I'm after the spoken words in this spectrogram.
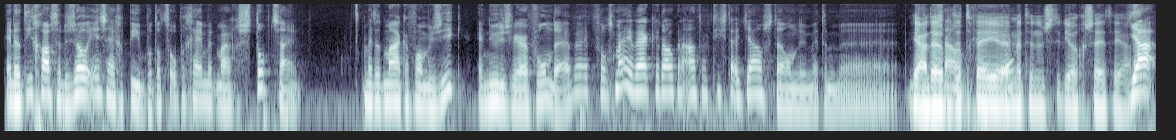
En dat die gasten er zo in zijn gepiempeld dat ze op een gegeven moment maar gestopt zijn met het maken van muziek. En nu dus weer hervonden hebben. Volgens mij werken er ook een aantal artiesten uit jouw stijl nu met hem. eh, met Ja, daar hebben de twee eh, met in een studio gezeten. Ja. Ja,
